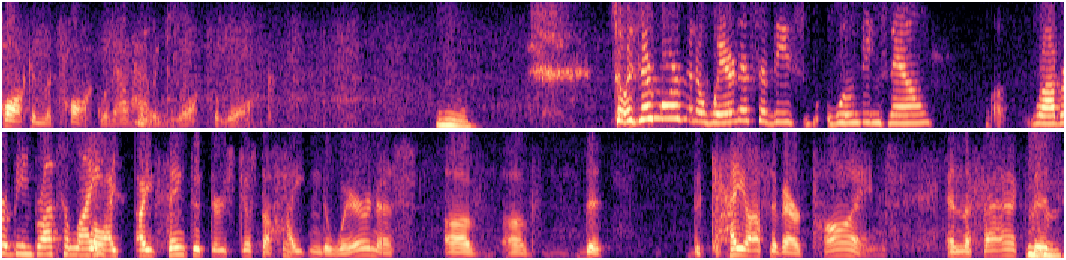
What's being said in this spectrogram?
talking the talk without having walked the walk. Mm. So, is there more of an awareness of these woundings now, Robert, being brought to light? Well, I I think that there's just a heightened awareness of of the the chaos of our times and the fact that Mhm.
